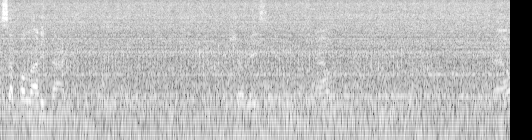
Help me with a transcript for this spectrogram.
essa polaridade. Deixa eu ver se. Não. Não.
